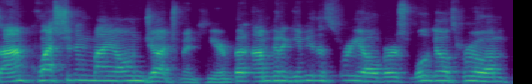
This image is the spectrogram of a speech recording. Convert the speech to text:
So I'm questioning my own judgment here, but I'm going to give you the three overs. We'll go through them.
